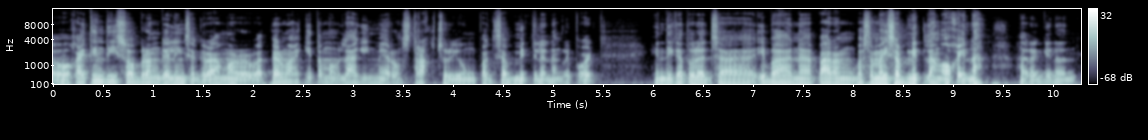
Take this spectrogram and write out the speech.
oh, kahit hindi sobrang galing sa grammar or what, pero makikita mo laging merong structure yung pag-submit nila ng report. Hindi katulad sa iba na parang basta may submit lang okay na. Parang ganun.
